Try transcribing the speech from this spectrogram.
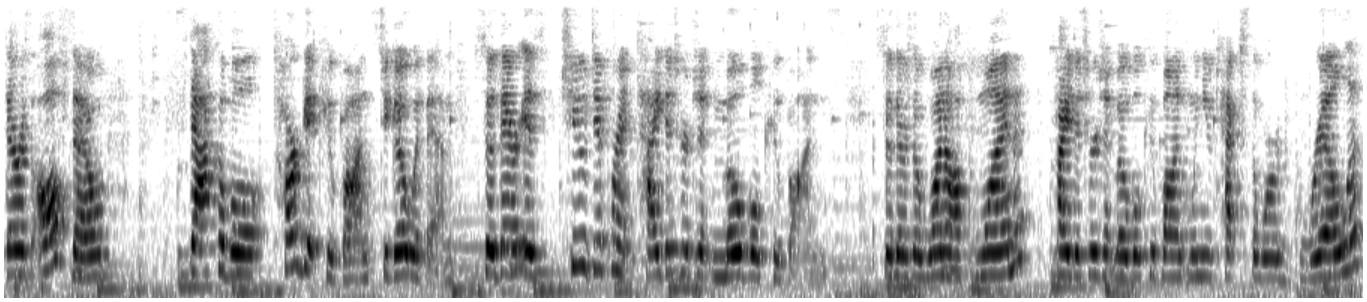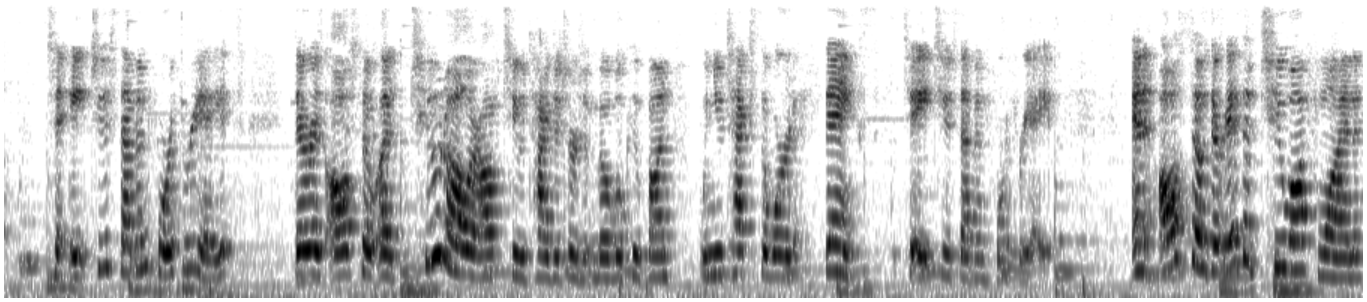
there is also stackable Target coupons to go with them. So there is two different Tide detergent mobile coupons. So there's a one-off one Tide detergent mobile coupon when you text the word grill to 827438. There is also a $2 off two Tide detergent mobile coupon when you text the word thanks to 827438. And also there is a two off one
